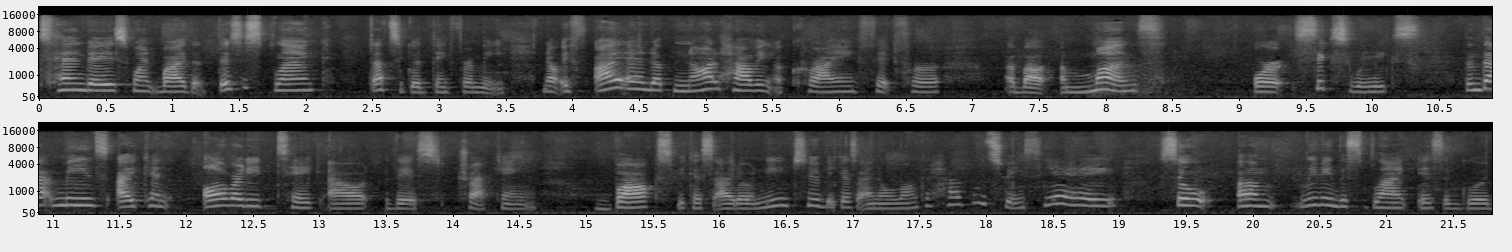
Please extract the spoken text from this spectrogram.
10 days went by that this is blank, that's a good thing for me. Now, if I end up not having a crying fit for about a month, or six weeks, then that means I can already take out this tracking box because I don't need to because I no longer have mood swings. Yay! So um, leaving this blank is a good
